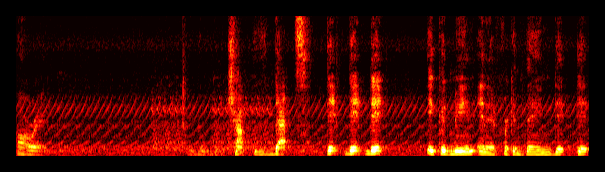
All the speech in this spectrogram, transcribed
All right, chop these dots. Dit dit dit. It could mean any freaking thing. Dit dit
